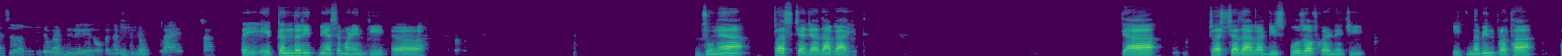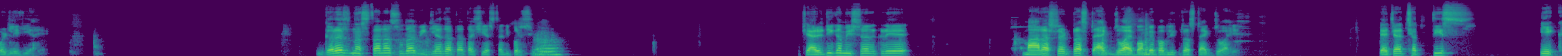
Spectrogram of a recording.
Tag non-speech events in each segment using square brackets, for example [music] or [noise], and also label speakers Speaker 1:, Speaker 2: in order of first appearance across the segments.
Speaker 1: तिथे भेट दिलेली आहे लोकांना आहे. काय सांग
Speaker 2: ते एकंदरीत मी असं म्हणेन की जुन्या ट्रस्टच्या ज्या जागा आहेत त्या ट्रस्टच्या जागा डिस्पोज ऑफ करण्याची एक नवीन प्रथा पडलेली आहे गरज नसताना सुद्धा विकल्या जातात अशी असणारी परिस्थिती. चॅरिटी कमिशनरकडे महाराष्ट्र ट्रस्ट ऍक्ट जो आहे बॉम्बे पब्लिक ट्रस्ट ऍक्ट जो आहे त्याच्या छत्तीस एक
